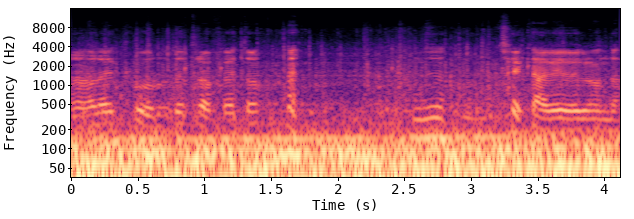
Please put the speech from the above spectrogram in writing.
no ale kurde trochę to ciekawie wygląda.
